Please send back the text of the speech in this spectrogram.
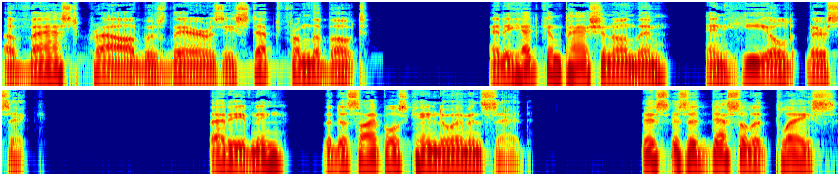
A vast crowd was there as he stepped from the boat, and he had compassion on them and healed their sick. That evening, the disciples came to him and said, This is a desolate place,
